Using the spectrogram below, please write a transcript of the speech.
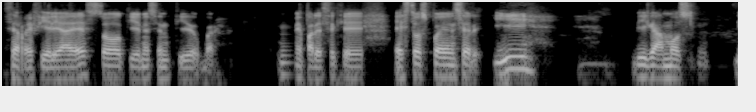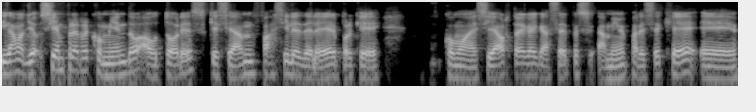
se refiere a esto, tiene sentido. Bueno, me parece que estos pueden ser y digamos, digamos, yo siempre recomiendo autores que sean fáciles de leer porque, como decía Ortega y Gasset, pues a mí me parece que eh,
